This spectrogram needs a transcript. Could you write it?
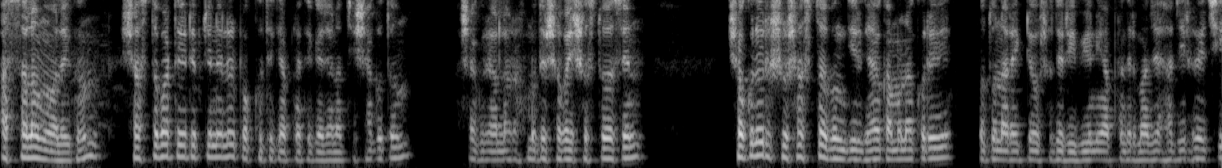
আসসালামু আলাইকুম। স্বাস্থ্যবার্তা ইউটিউব চ্যানেলের পক্ষ থেকে আপনাদেরকে জানাচ্ছি স্বাগতম। আশা করি আল্লাহর রহমতে সবাই সুস্থ আছেন। সকলের সুস্বাস্থ্য এবং দীর্ঘায়ু কামনা করে নতুন আরেকটি ওষুধের রিভিউ নিয়ে আপনাদের মাঝে হাজির হয়েছি।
